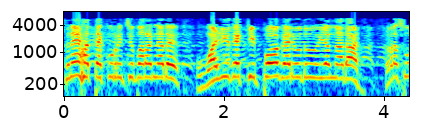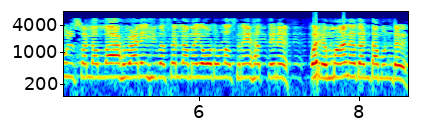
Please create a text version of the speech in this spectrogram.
സ്നേഹത്തെക്കുറിച്ച് പറഞ്ഞത്. വഴിതെറ്റിപ്പോകരുത് എന്നതാണ്. റസൂൽ സല്ലാഹു അലഹി വസല്ലമയോടുള്ള സ്നേഹത്തിന് ഒരു മാനദണ്ഡമുണ്ട്.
